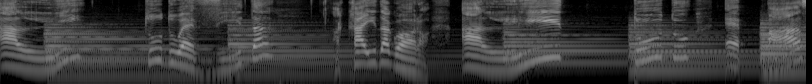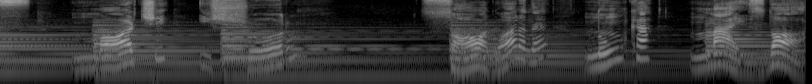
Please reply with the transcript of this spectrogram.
Ali tudo é vida a caída agora, ó. Ali tudo é paz, morte e choro. Sol agora, né? Nunca mais. Dó.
